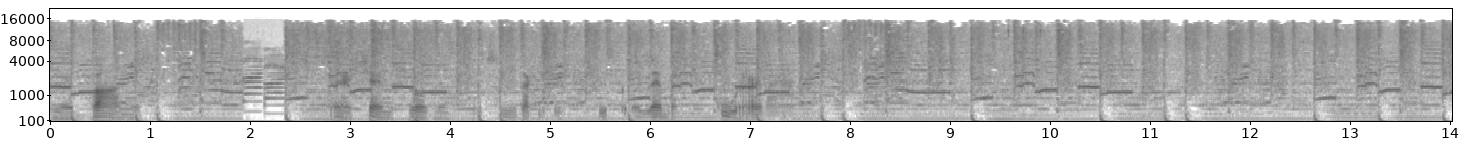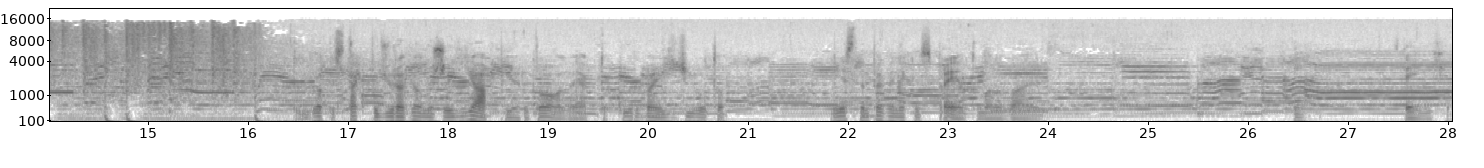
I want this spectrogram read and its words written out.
Jebany. Ej, chciałem już rozwiązać. W sumie tak muszę wszystko rozebrać. Kurwa. Blok jest tak podziurawiony, że ja pierdolę, jak to kurwa jeździło, to nie jestem pewien jakim sprayem to malowałem. Hm. Zdejmij się.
